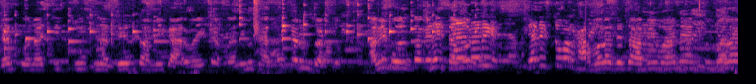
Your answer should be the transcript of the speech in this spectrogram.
जर कोणाची चूक नसेल तर आम्ही कारवाई करतो आणि मी खात्री करून करतो. आम्ही बोलतो की नाही समोर आम्हाला त्याचा अभिमान आहे आणि तुम्हाला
